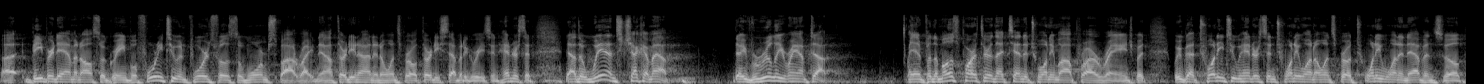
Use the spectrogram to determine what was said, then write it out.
uh, Beaver Dam and also Greenville. 42 in Fordsville is the warm spot right now, 39 in Owensboro, 37 degrees in Henderson. Now, the winds, check them out. They've really ramped up. And for the most part, they're in that 10 to 20 mile per hour range. But we've got 22 Henderson, 21 Owensboro, 21 in Evansville.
